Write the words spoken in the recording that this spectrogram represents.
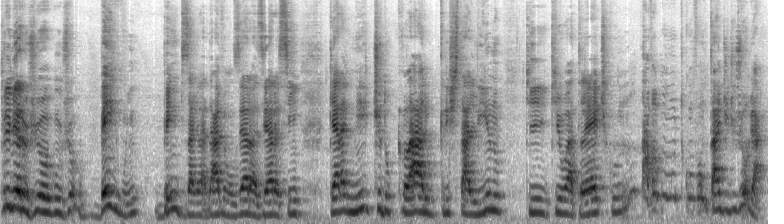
Primeiro jogo, um jogo bem ruim, bem desagradável, um 0 a 0 assim, que era nítido, claro, cristalino, que, que o Atlético não estava muito com vontade de jogar.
